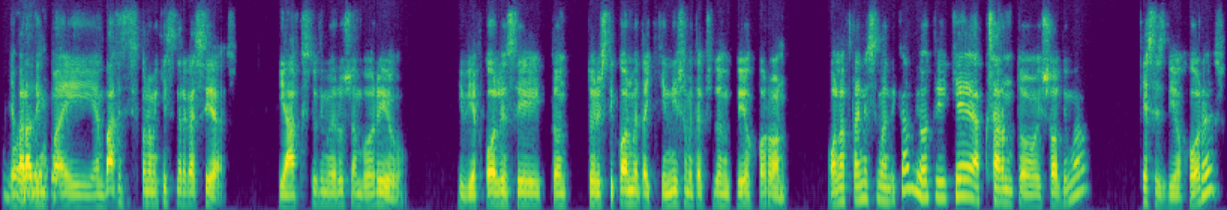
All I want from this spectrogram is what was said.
Για παράδειγμα, η εμβάθυνση της οικονομικής συνεργασίας η αύξηση του διμερούς εμπορίου, η διευκόλυνση των τουριστικών μετακινήσεων μεταξύ των δύο χωρών. Όλα αυτά είναι σημαντικά διότι και αυξάνουν το εισόδημα και στις δύο χώρες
